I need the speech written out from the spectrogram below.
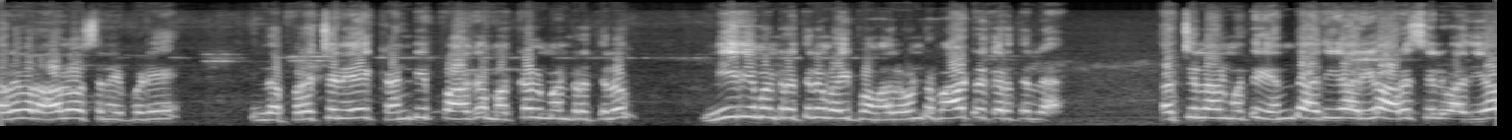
தலைவர் ஆலோசனைப்படி இந்த பிரச்சனையை கண்டிப்பாக மக்கள் மன்றத்திலும் நீதிமன்றத்திலும் வைப்போம். அதில் ஒன்றும் மாற்று கருத்து இல்லை. தப்சிலான் மட்டும் எந்த அதிகாரியோ அரசியல்வாதியோ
